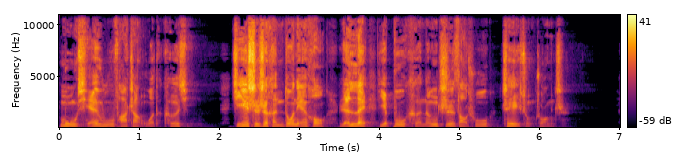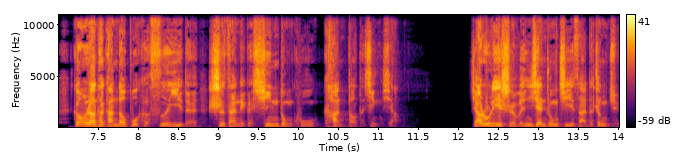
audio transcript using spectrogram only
目前无法掌握的科技，即使是很多年后，人类也不可能制造出这种装置。更让他感到不可思议的是，在那个新洞窟看到的景象。假如历史文献中记载的正确，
